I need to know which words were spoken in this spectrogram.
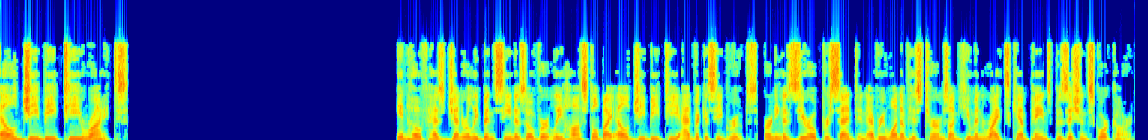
LGBT rights Inhofe has generally been seen as overtly hostile by LGBT advocacy groups, earning a 0% in every one of his terms on Human Rights Campaign's position scorecard.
